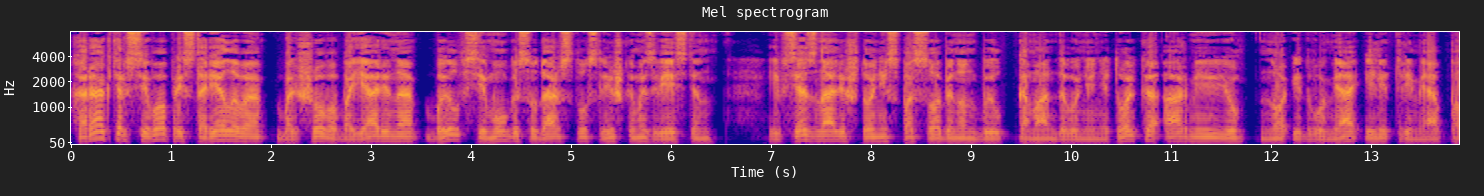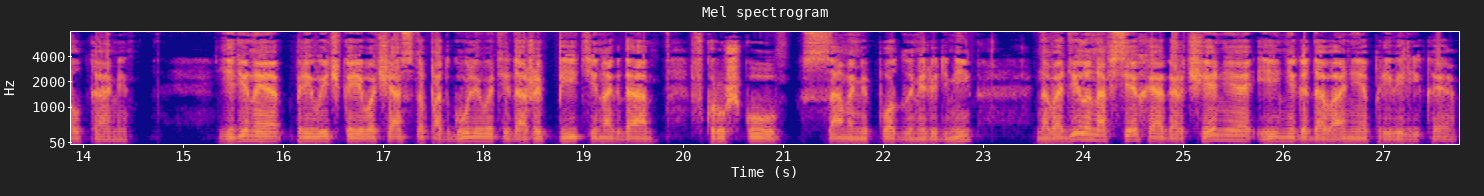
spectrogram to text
Характер всего престарелого большого боярина был всему государству слишком известен, и все знали, что не способен он был к командованию не только армией, но и двумя или тремя полками. Единая привычка его часто подгуливать и даже пить иногда в кружку с самыми подлыми людьми наводила на всех и огорчение, и негодование превеликое.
